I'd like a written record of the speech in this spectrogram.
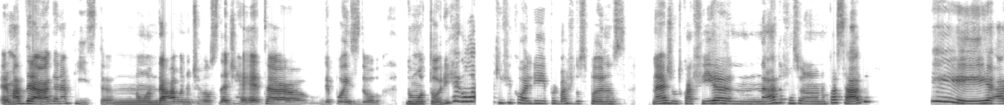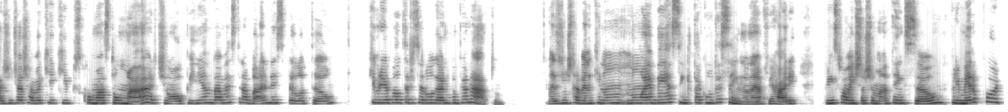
era uma draga na pista, não andava, não tinha velocidade reta, depois do, do motor irregular que ficou ali por baixo dos panos, né, junto com a FIA, nada funcionou no ano passado. E a gente achava que equipes como Aston Martin ou Alpine iam dar mais trabalho nesse pelotão que briga pelo terceiro lugar no campeonato. Mas a gente tá vendo que não, não é bem assim que tá acontecendo, né? A Ferrari principalmente tá chamando atenção, primeiro por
